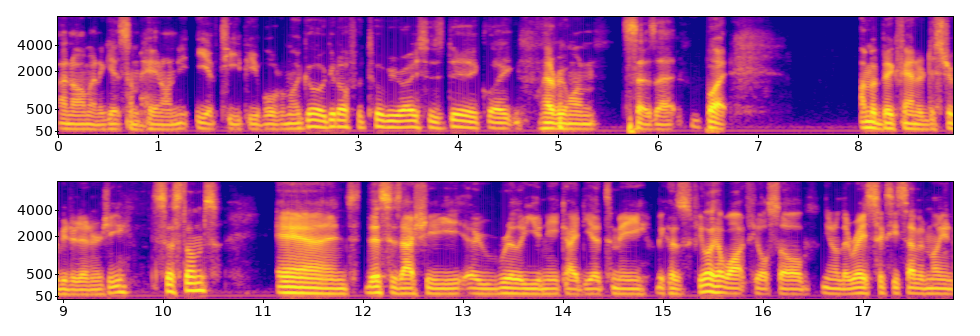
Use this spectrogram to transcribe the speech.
I know I'm going to get some hate on EQT people. I'm like, oh, get off of Toby Rice's dick. Like everyone says that. But I'm a big fan of distributed energy systems. And this is actually a really unique idea to me because if you look at Watt Fuel Cell, you know, they raised $67 million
